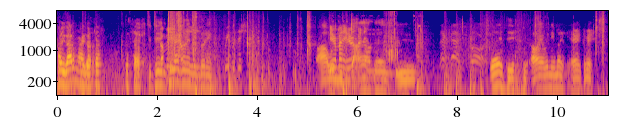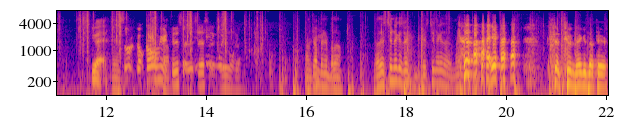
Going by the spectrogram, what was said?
Oh, you got him? Alright, good stuff. Good stuff. Two, two, Come guys went in this building. Ah, Here, would money, you here, die money. on this, dude? What, dude? Oh, yeah, we need money. Aaron, come here. You at? So, go, go over here. To this side, to this side, to this side. I'm jumping in below. Oh, there's two niggas right. There's two niggas that landed. yeah. The two niggas up here.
